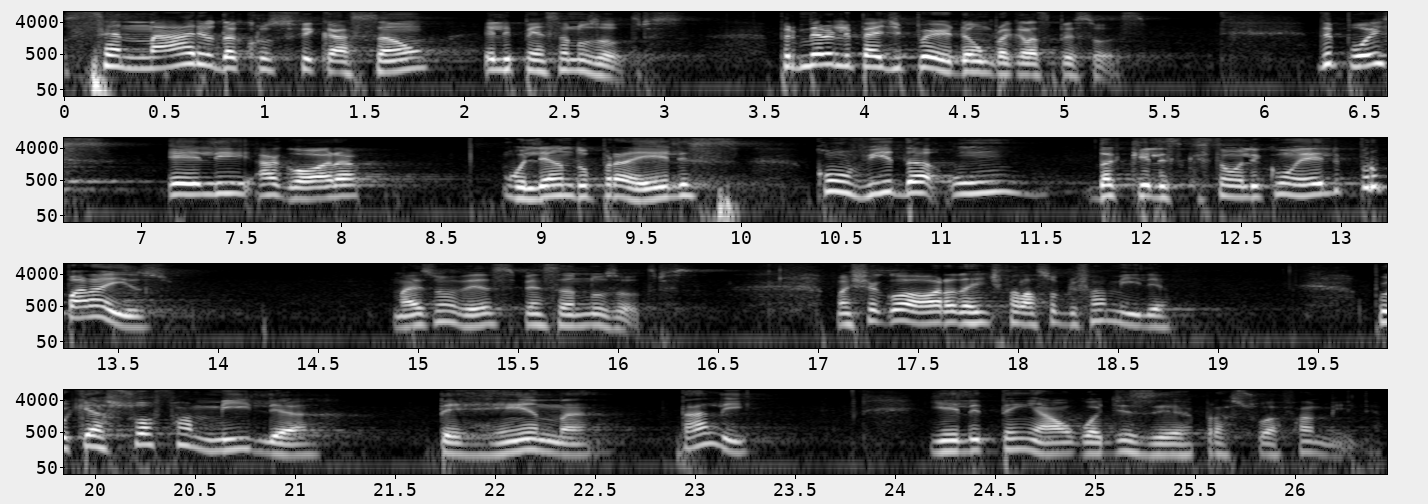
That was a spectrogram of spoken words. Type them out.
cenário da crucificação, ele pensa nos outros. Primeiro, ele pede perdão para aquelas pessoas. Depois, ele, agora, olhando para eles, convida um daqueles que estão ali com ele para o paraíso. Mais uma vez, pensando nos outros. Mas chegou a hora da gente falar sobre família. Porque a sua família terrena está ali. E ele tem algo a dizer para a sua família.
